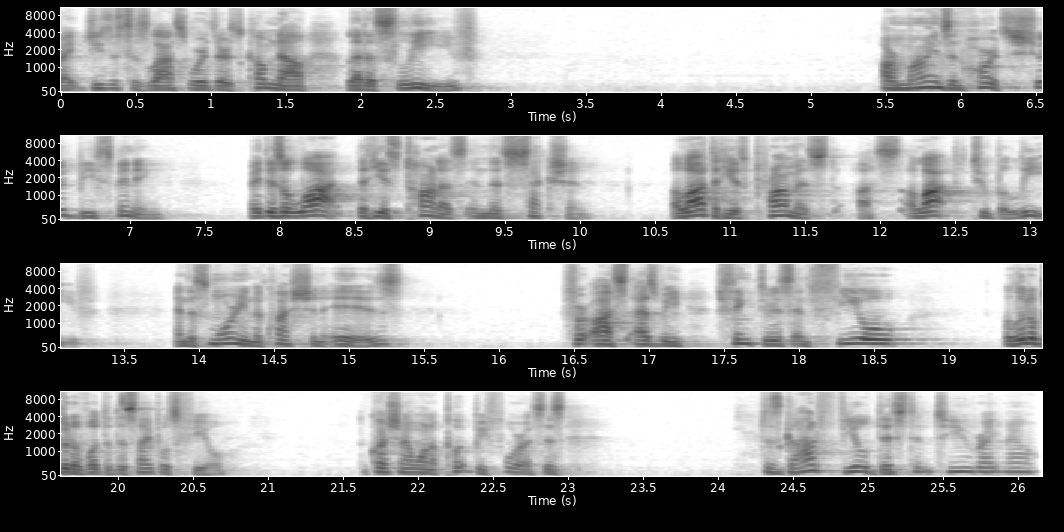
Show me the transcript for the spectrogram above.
right? Jesus' last words are, Come now, let us leave. Our minds and hearts should be spinning. Right? There's a lot that he has taught us in this section. a lot that He has promised us, a lot to believe. And this morning, the question is for us as we think through this and feel a little bit of what the disciples feel. The question I want to put before us is Does God feel distant to you right now?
